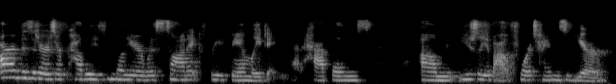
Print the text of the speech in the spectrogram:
our visitors are probably familiar with Sonic Free Family Day. That happens um, usually about four times a year.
